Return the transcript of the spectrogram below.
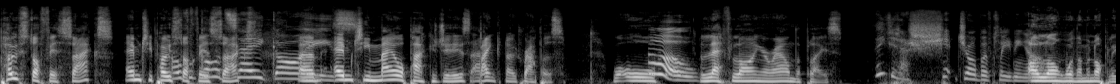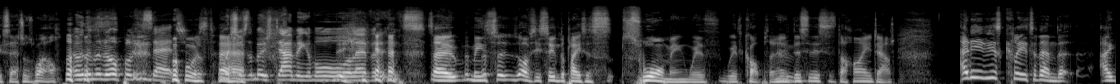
post office sacks, empty post Oh, office sacks, sake, um, empty mail packages, and banknote wrappers were all Oh. left lying around the place, They did a shit job of cleaning up. along with a Monopoly set as well. Oh, the Monopoly set, Was which there. was the most damning of all evidence. So I mean, so obviously soon the place is swarming with with cops. I know this this is the hideout, and it is clear to them that a,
